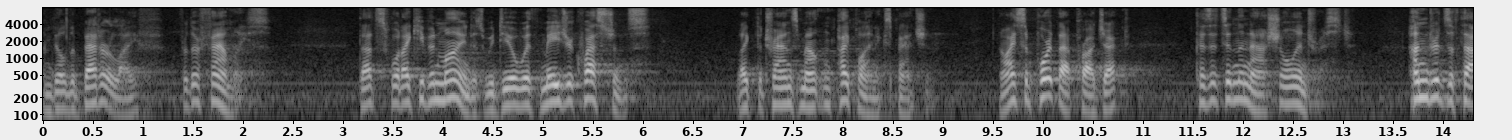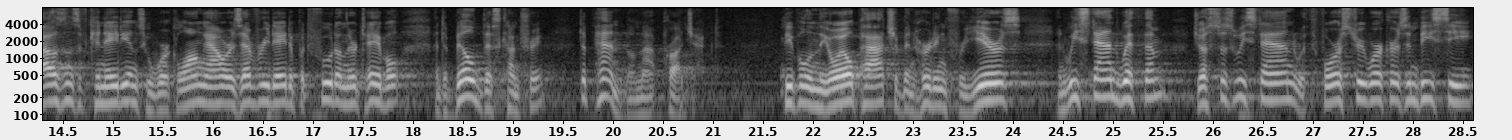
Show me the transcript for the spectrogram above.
and build a better life for their families. That's what I keep in mind as we deal with major questions like the Trans Mountain Pipeline expansion. Now, I support that project because it's in the national interest. Hundreds of thousands of Canadians who work long hours every day to put food on their table and to build this country depend on that project. People in the oil patch have been hurting for years, and we stand with them just as we stand with forestry workers in BC,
